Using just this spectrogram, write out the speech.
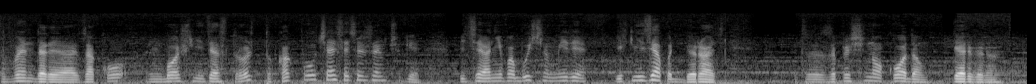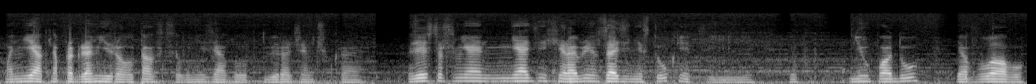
в Эндере зако... больше нельзя строить, то как получаются эти жемчуги? Ведь они в обычном мире, их нельзя подбирать. Это запрещено кодом сервера. Маньяк напрограммировал так, чтобы нельзя было подбирать жемчуг края. Надеюсь, то, что меня ни один херобрин сзади не стукнет и не, уп- не упаду я в лаву.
